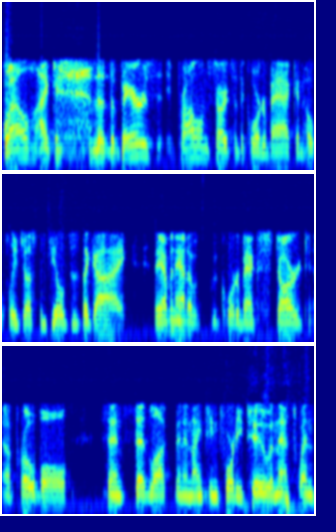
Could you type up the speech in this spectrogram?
Well, I the the Bears' problem starts at the quarterback, and hopefully Justin Fields is the guy. They haven't had a quarterback start a Pro Bowl since Sid Luckman in 1942, and that's when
